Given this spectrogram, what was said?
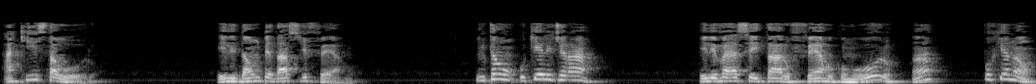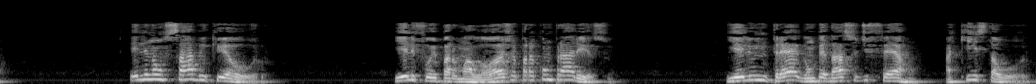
Aqui está o ouro. Ele dá um pedaço de ferro. Então, o que ele dirá? Ele vai aceitar o ferro como ouro? Hã? Por que não? Ele não sabe o que é ouro. E ele foi para uma loja para comprar isso. E ele o entrega um pedaço de ferro. Aqui está o ouro.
